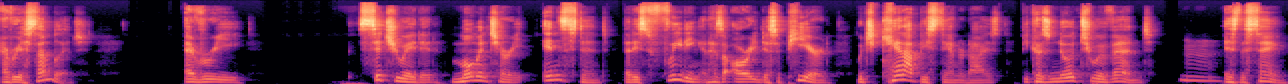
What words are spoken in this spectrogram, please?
every assemblage, every situated, momentary instant that is fleeting and has already disappeared, which cannot be standardized because no two event mm. is the same.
